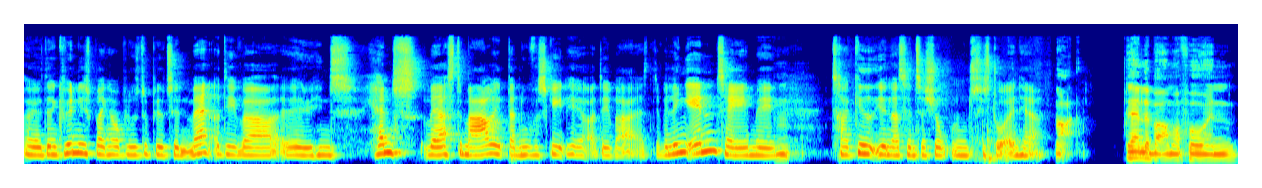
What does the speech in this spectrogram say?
Øh, den kvindelige springer var pludselig blevet til en mand, og det var øh, hendes, hans værste mareridt, der nu var sket her, og det var altså, det vil ingen ende tage med mm. tragedien og sensationens historien her. Nej, det handler bare om at få en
